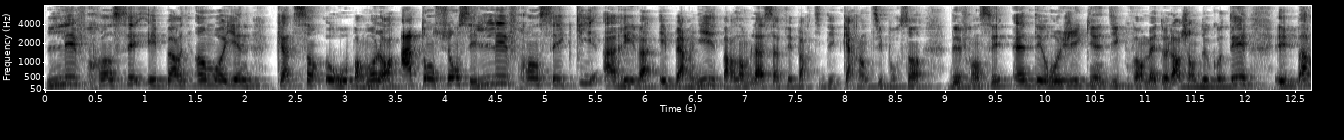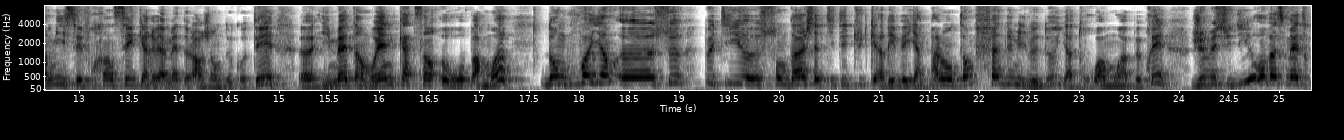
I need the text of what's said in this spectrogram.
les Français épargnent en moyenne 400 euros par mois. Alors attention, c'est les Français qui arrivent à épargner. Par exemple là, ça fait partie des 46% des Français interrogés qui indiquent pouvoir mettre de l'argent de côté. Et parmi ces Français qui arrivent à mettre de l'argent de côté, euh, ils mettent en moyenne 400 euros par mois. Donc, voyant euh, ce petit euh, sondage, cette petite étude qui est arrivée il n'y a pas longtemps, fin 2022, il y a trois mois à peu près, je me suis dit, on va se mettre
